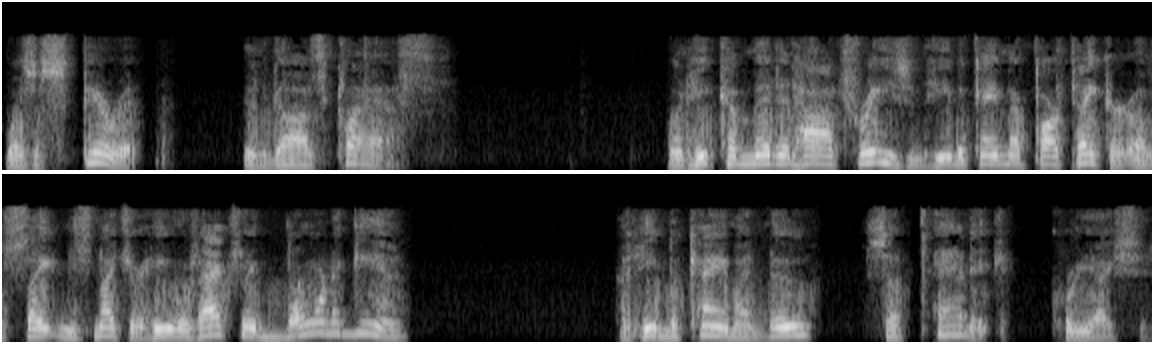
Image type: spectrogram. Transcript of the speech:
was a spirit in God's class. When he committed high treason, he became a partaker of Satan's nature. He was actually born again and he became a new satanic creation.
